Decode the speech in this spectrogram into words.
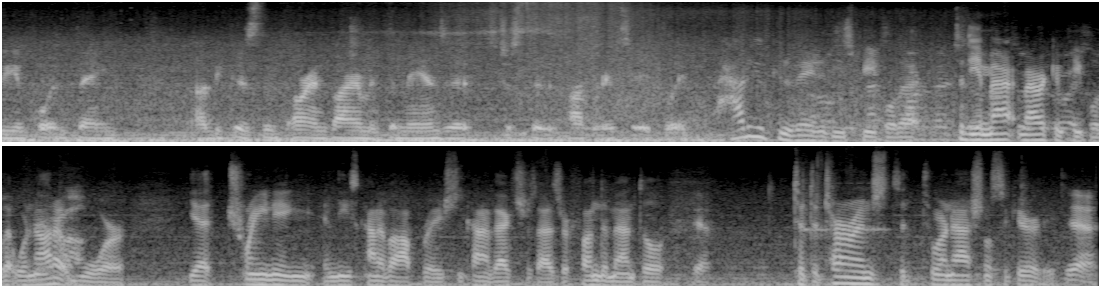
the important thing uh, because the, our environment demands it just to operate safely. How do you convey to these people that, to the Amer- American people, that we're not at war, yet training in these kind of operations, kind of exercise are fundamental Yeah. to deterrence, to, to our national security? Yeah,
